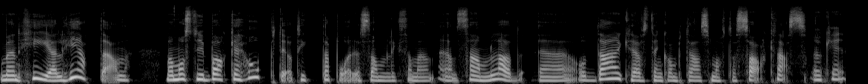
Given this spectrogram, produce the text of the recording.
Men helheten, man måste ju baka ihop det och titta på det som liksom en, en samlad. Eh, och där krävs det en kompetens som ofta saknas. Okej.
